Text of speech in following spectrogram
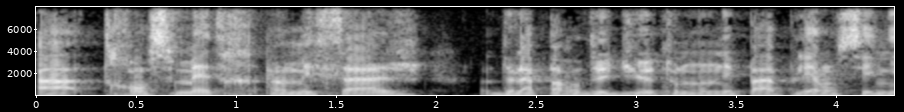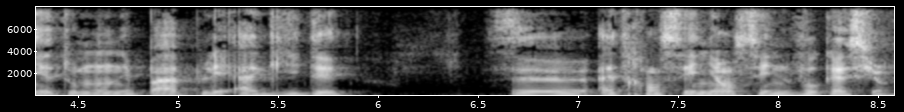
à transmettre un message de la part de Dieu. Tout le monde n'est pas appelé à enseigner. Tout le monde n'est pas appelé à guider. Être enseignant, c'est une vocation.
